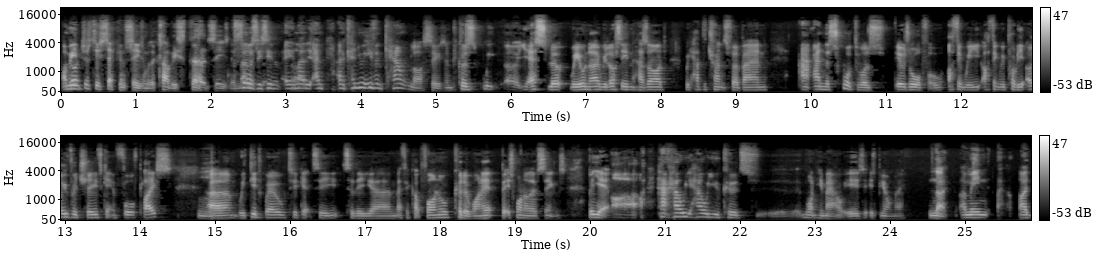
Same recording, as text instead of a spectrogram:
I I mean, mean, not just his second season with the club, his third season in Thursday management. season, in Like, Man- and and can you even count last season? Because we, uh, yes, look, we all know we lost Eden Hazard, we had the transfer ban, and, the squad was it was awful. I think we I think we probably overachieved getting fourth place. Hmm. Um, we did well to get to to the um, FA Cup final, could have won it, but it's one of those things. But yeah, uh, how how you- how you could uh, want him out is is beyond me. No, I mean, I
